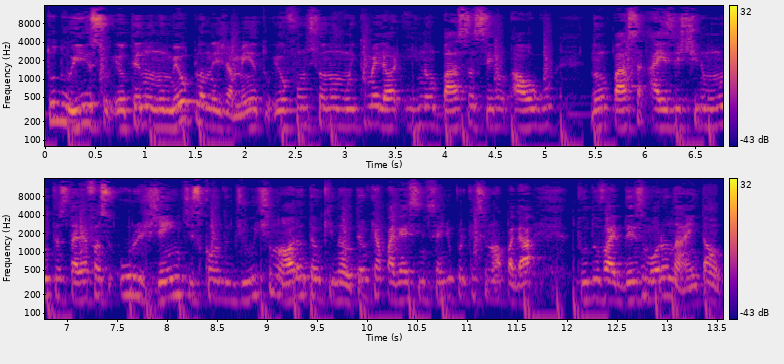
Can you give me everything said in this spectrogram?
tudo isso eu tendo no meu planejamento, eu funciono muito melhor e não passa a ser algo não passa a existir muitas tarefas urgentes quando de última hora eu tenho que não, eu tenho que apagar esse incêndio porque se não apagar tudo vai desmoronar. Então,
